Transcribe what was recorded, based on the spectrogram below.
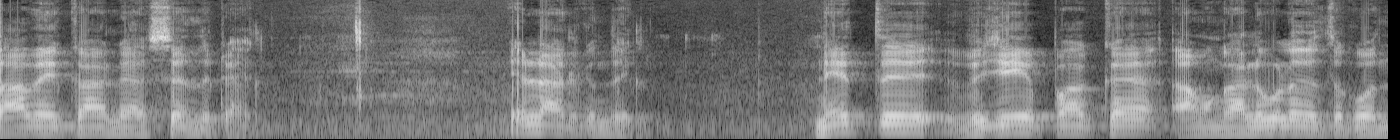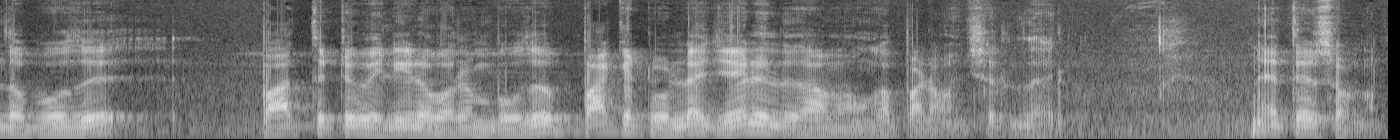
தாவேக்கால சேர்ந்துட்டார். எல்லாருக்கும் தெரியும். நேற்று விஜயை பார்க்க அவங்க அலுவலகத்துக்கு வந்தபோது பார்த்துட்டு வெளியில் வரும்போது பாக்கெட் உள்ள ஜெயலலிதா அவங்க படம் வச்சுருந்தார். நேற்றே சொன்னோம்.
